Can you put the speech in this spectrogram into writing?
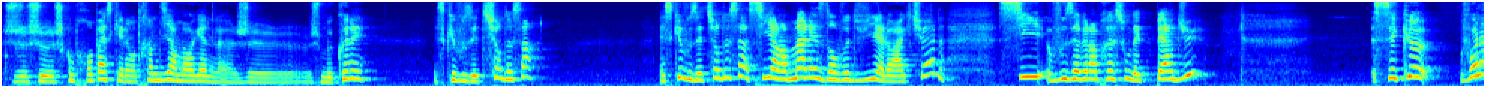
Je, je, comprends pas ce qu'elle est en train de dire, Morgane, là. Je, je me connais. Est-ce que vous êtes sûr de ça? Est-ce que vous êtes sûr de ça? S'il y a un malaise dans votre vie à l'heure actuelle, si vous avez l'impression d'être perdu, c'est que, voilà,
